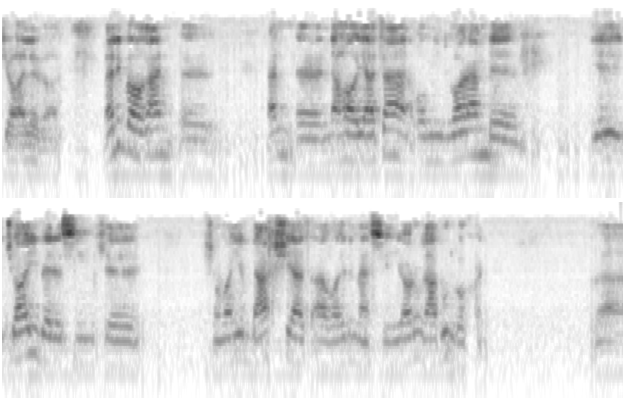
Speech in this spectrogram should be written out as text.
جالبه. ولی واقعا من نهایتا امیدوارم به یه جایی برسیم که شما یه بخشی از عقاید مسیحی ها رو قبول بکنید. و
